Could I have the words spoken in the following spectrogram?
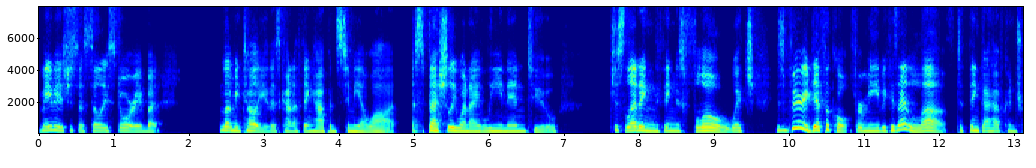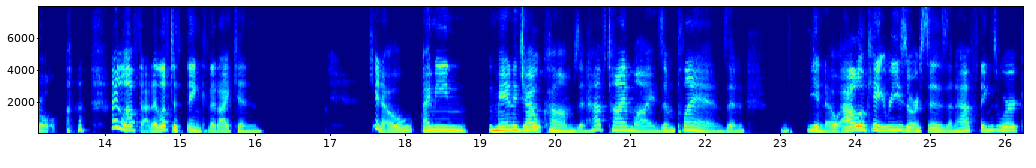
maybe it's just a silly story, but let me tell you, this kind of thing happens to me a lot, especially when I lean into just letting things flow, which is very difficult for me because I love to think I have control. I love that. I love to think that I can, you know, I mean, manage outcomes and have timelines and plans and, you know, allocate resources and have things work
